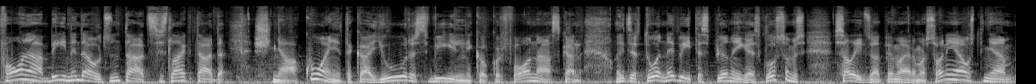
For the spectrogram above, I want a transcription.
fonā bija nedaudz nu, tāds visu laiku tāda šņākoņa, tā kā jūras viļņi kaut kur fonā skan. Līdz ar to nebija tas pilnīgais klusums, salīdzinot, piemēram, ar Sonija austiņām.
